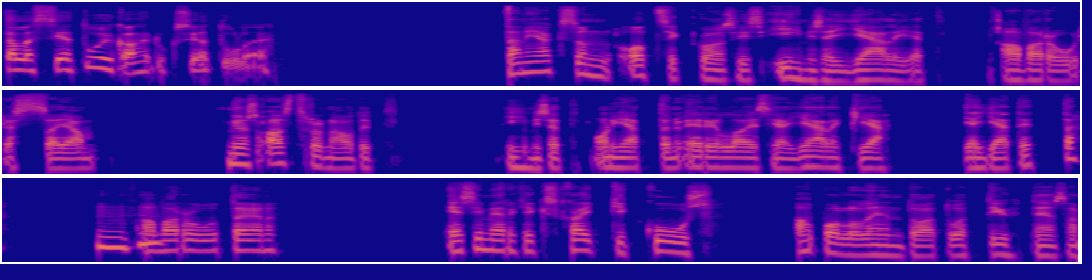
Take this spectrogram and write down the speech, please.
tällaisia tuikahduksia tulee. Tämän jakson otsikko on siis ihmisen jäljet avaruudessa ja myös astronautit, ihmiset, on jättänyt erilaisia jälkiä ja jätettä mm-hmm. avaruuteen. Esimerkiksi kaikki kuusi Apollo-lentoa tuotti yhteensä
